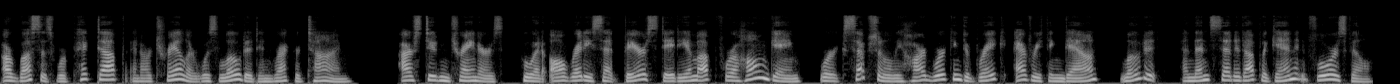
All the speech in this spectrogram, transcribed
our buses were picked up and our trailer was loaded in record time. Our student trainers, who had already set Bear Stadium up for a home game, were exceptionally hardworking to break everything down, load it, and then set it up again in Floresville.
